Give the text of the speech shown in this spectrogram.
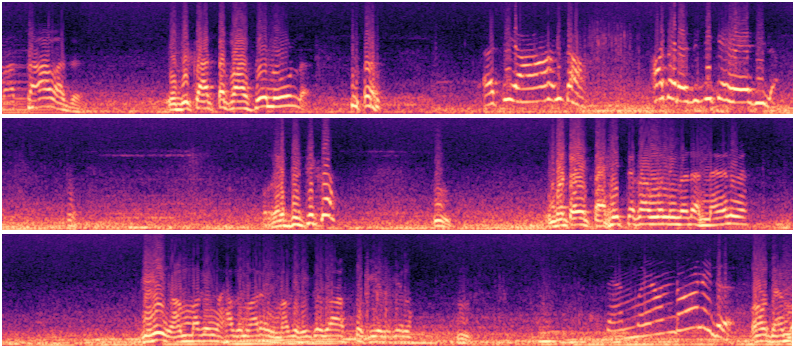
බස්සාවද ඉදිකට්ට පස්සේ නූල ඇති ආන්තම් අද රෙදිජික හේදිලා. රෙදි ටික? හ්ම්. උඹට ඒ පැහිච්චකම් වලින් වැඩ නැහැ නේද ගිහින් අම්මගෙන් අහගෙන වරේ මගේ හිග ගාස්තු කියලා කියලා. දැම්ම යන්න ඕනේද? ඔව් දැම්ම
